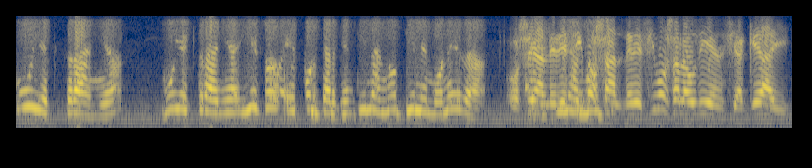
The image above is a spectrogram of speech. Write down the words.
muy extraña, muy extraña, y eso es porque Argentina no tiene moneda. O sea, le decimos, a, le decimos a la audiencia que hay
